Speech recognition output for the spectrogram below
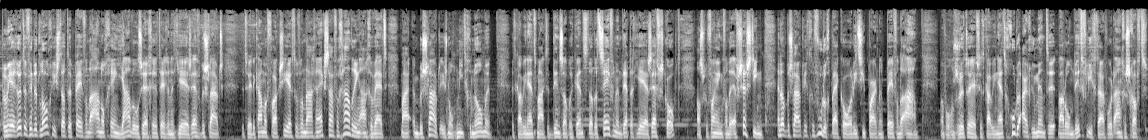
Premier Rutte vindt het logisch dat de PvdA nog geen ja wil zeggen tegen het JSF-besluit. De Tweede Kamerfractie heeft er vandaag een extra vergadering aan gewijd, maar een besluit is nog niet genomen. Het kabinet maakte dinsdag bekend dat het 37 JSF's koopt als vervanging van de F-16. En dat besluit ligt gevoelig bij coalitiepartner PvdA. Maar volgens Rutte heeft het kabinet goede argumenten waarom dit vliegtuig wordt aangeschaft.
